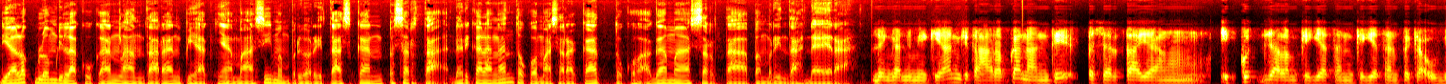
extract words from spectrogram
dialog belum dilakukan lantaran pihaknya masih memprioritaskan peserta dari kalangan tokoh masyarakat, tokoh agama, serta pemerintah daerah. Dengan demikian kita harapkan nanti peserta yang ikut dalam kegiatan-kegiatan PKUB,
